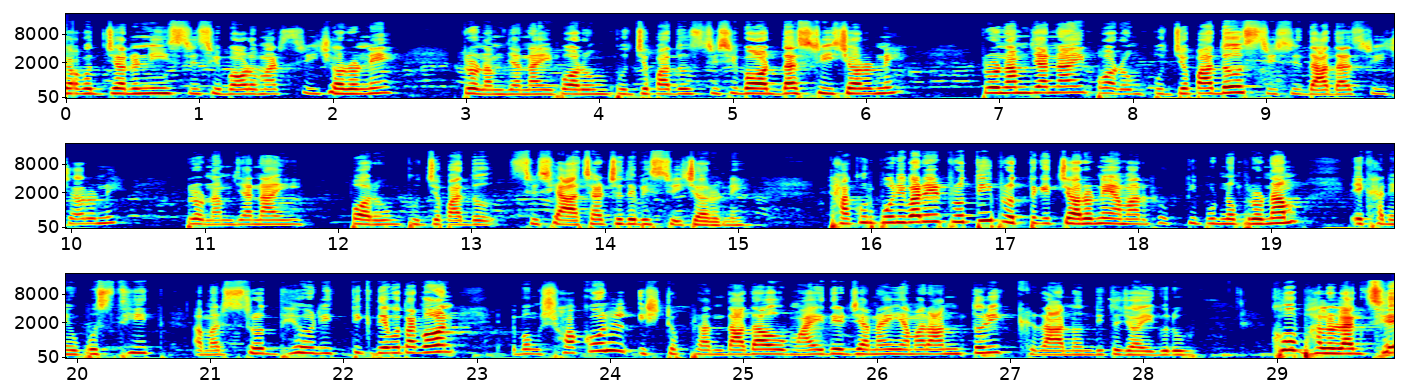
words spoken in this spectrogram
জগজ্জননী, শ্রী শ্রী বড়মার শ্রীচরণে প্রণাম জানাই পরম পূজ্যপাদ, শ্রী শ্রী বরদা শ্রীচরণে। প্রণাম জানাই পরম পূজ্যপাদ, শ্রী শ্রী দাদা শ্রীচরণে। প্রণাম জানাই পরম পূজ্যপাদ, শ্রী শ্রী আচার্যদেবের শ্রীচরণে। ঠাকুর পরিবারের প্রতি প্রত্যেকের চরণে আমার ভক্তিপূর্ণ প্রণাম। এখানে উপস্থিত আমার শ্রদ্ধেয় ঋত্বিক দেবতাগণ এবং সকল ইষ্টপ্রাণ দাদা ও মায়েদের জানাই আমার আন্তরিক আনন্দিত জয়গুরু। খুব ভালো লাগছে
